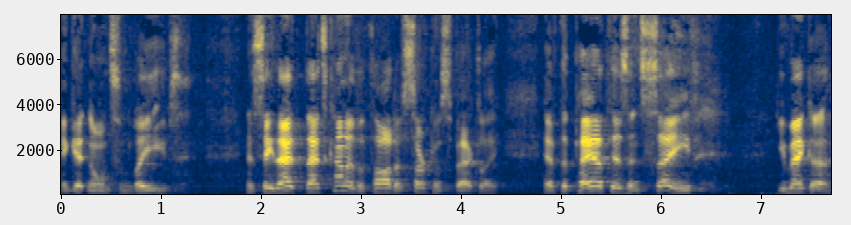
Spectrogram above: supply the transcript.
and getting on some leaves. And see, that, that's kind of the thought of circumspectly. If the path isn't safe, you make a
